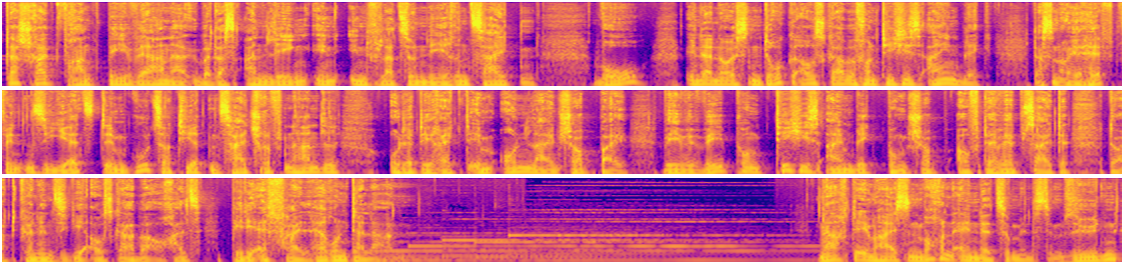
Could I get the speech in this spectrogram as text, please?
Das schreibt Frank B. Werner über das Anlegen in inflationären Zeiten. Wo? In der neuesten Druckausgabe von Tichys Einblick. Das neue Heft finden Sie jetzt im gut sortierten Zeitschriftenhandel oder direkt im Online-Shop bei www.tichiseinblick.shop auf der Webseite. Dort können Sie die Ausgabe auch als PDF-File herunterladen. Nach dem heißen Wochenende, zumindest im Süden,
